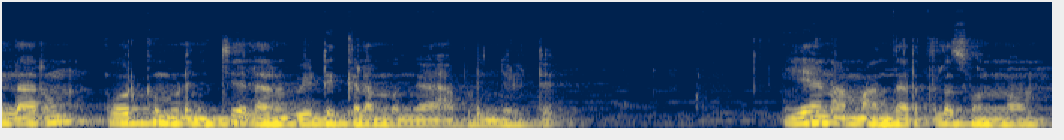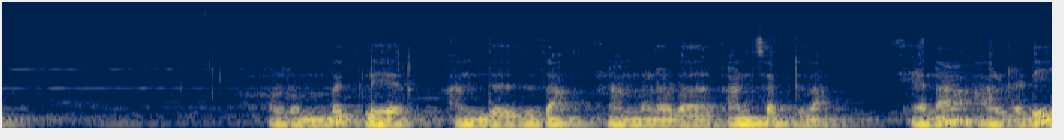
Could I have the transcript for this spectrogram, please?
எல்லோரும் ஒர்க்கு முடிஞ்சு எல்லோரும் வீட்டுக்கு கிளம்புங்க அப்படின்னு சொல்லிட்டு. ஏன் நம்ம அந்த இடத்துல சொன்னோம்? ரொம்ப கிளியர் அந்த இது தான் நம்மளோட கான்செப்ட் தான். ஏன்னா ஆல்ரெடி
